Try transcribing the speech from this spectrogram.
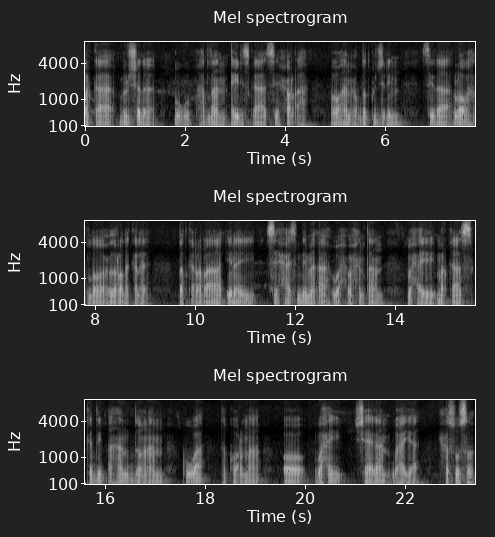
marka bulshada ugu hadlaan idiska si xor ah oo aan cuqdad ku jirin sida looga hadlo cudurrada kale. Dadka rabaa inay si xaasnimo ah wax u xantaan waxay markaas kadib ahaan doonaan kuwa takoorma oo waxay sheegaan waaya xusuuso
